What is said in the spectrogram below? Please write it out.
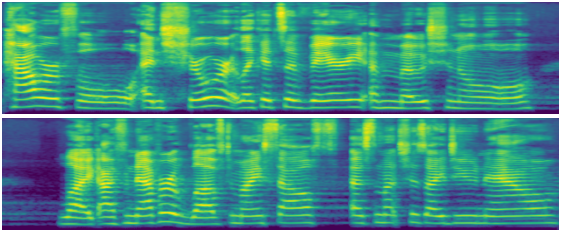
powerful and sure, like it's a very emotional, like I've never loved myself as much as I do now.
